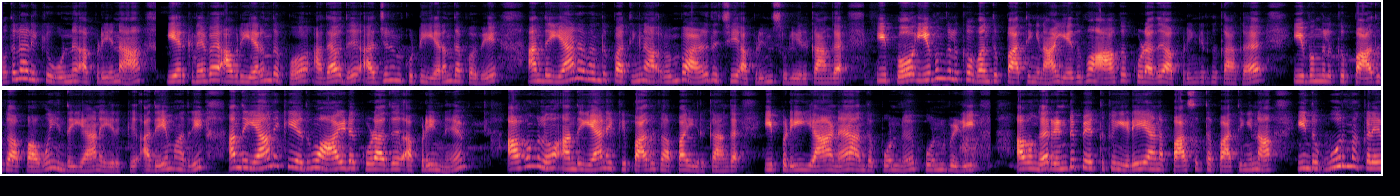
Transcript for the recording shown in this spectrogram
முதலாளிக்கு ஒன்று அப்படின்னா ஏற்கனவே அவர் இறந்தப்போ அதாவது அர்ஜுனன் குட்டி இறந்தப்பவே அந்த யானை வந்து பார்த்தீங்கன்னா ரொம்ப அழுதுச்சு அப்படின்னு சொல்லியிருக்காங்க. இப்போ இவங்களுக்கு வந்து பார்த்தீங்கன்னா எதுவும் ஆகக்கூடாது அப்படிங்கிறதுக்காக இவங்களுக்கு பாதுகாப்பாகவும் இந்த யானை இருக்குது அதே மாதிரி அந்த யானைக்கு எதுவும் ஆயிடக்கூடாது அப்படின்னு அவங்களும் அந்த யானைக்கு பாதுகாப்பாக இருக்காங்க. இப்படி யானை அந்த பொண்ணு பொன்விழி அவங்க ரெண்டு பேர்த்துக்கும் இடையான பாசத்தை பார்த்தீங்கன்னா இந்த ஊர் மக்களே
